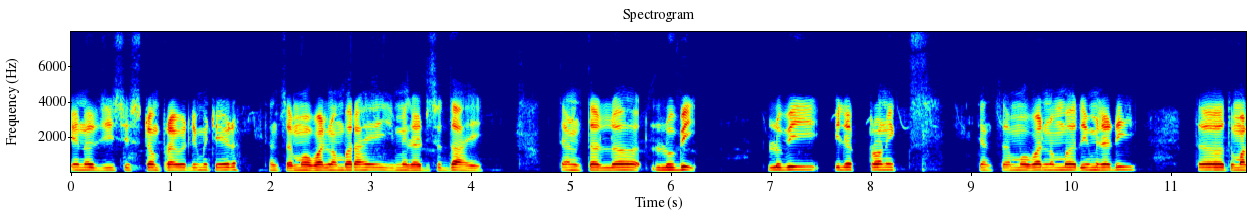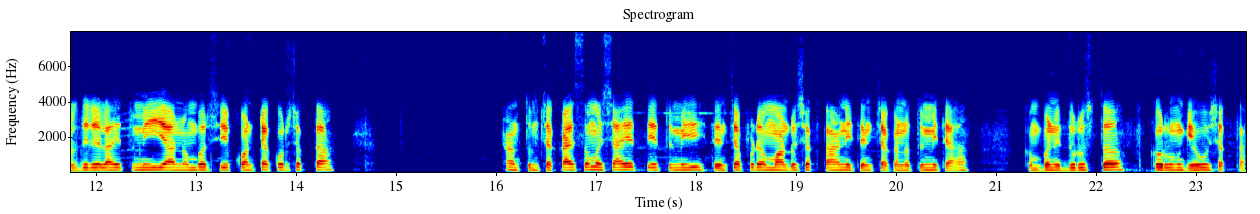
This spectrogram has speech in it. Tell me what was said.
energy system private limited त्यांचा मोबाईल नंबर आहे ईमेल आय डीसुद्धा आहे. त्यानंतर ल लुबी लुबी इलेक्ट्रॉनिक्स त्यांचा mobile number email I D तर तुम्हाला दिलेला आहे. तुम्ही या नंबरशी कॉन्टॅक्ट करू शकता. आणि तुमच्या काय समस्या आहेत ते तुम्ही त्यांच्या पुढं मांडू शकता आणि त्यांच्याकडनं तुम्ही त्या कंपनी दुरुस्त करून घेऊ शकता.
